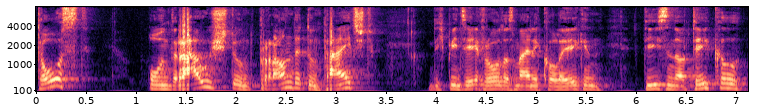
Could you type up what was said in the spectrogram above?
tost und rauscht und brandet und peitscht. Und ich bin sehr froh, dass meine Kollegen diesen Artikel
